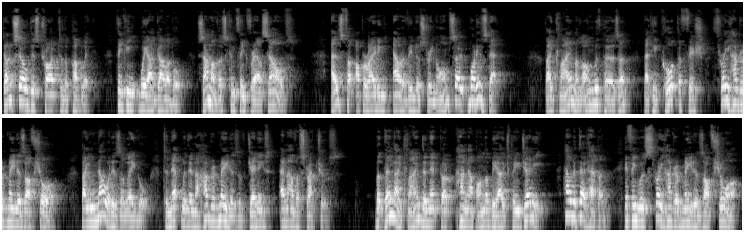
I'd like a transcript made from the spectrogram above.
Don't sell this tripe to the public, thinking we are gullible. Some of us can think for ourselves. As for operating out of industry norms, so what is that? They claim, along with PIRSA, that he caught the fish 300 metres offshore. They know it is illegal to net within 100 metres of jetties and other structures. But then they claim the net got hung up on the BHP jetty. How did that happen? If he was 300 metres offshore.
